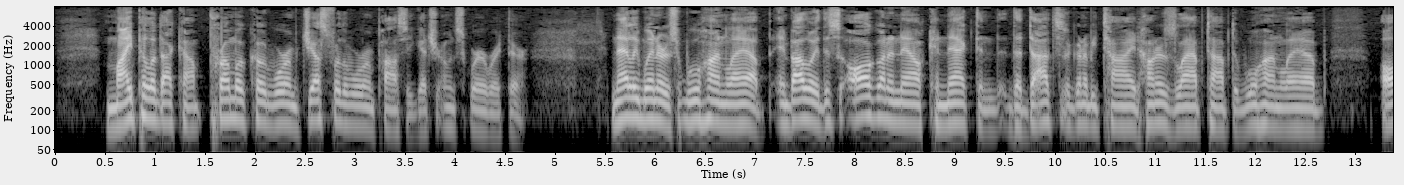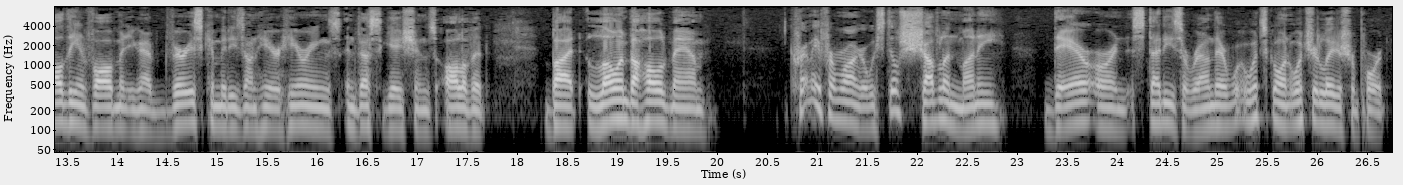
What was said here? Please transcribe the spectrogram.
MyPillow.com promo code War Room just for the War Room Posse. Get your own square right there. Natalie Winters, Wuhan Lab, and by the way, this is all going to now connect, and the dots are going to be tied. Hunter's laptop, the Wuhan Lab, all the involvement. You're going to have various committees on here, hearings, investigations, all of it. But lo and behold, ma'am, correct me if I'm wrong. Are we still shoveling money there or in studies around there? What's going? What's your latest report?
